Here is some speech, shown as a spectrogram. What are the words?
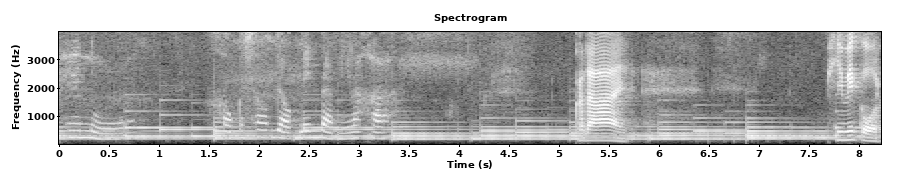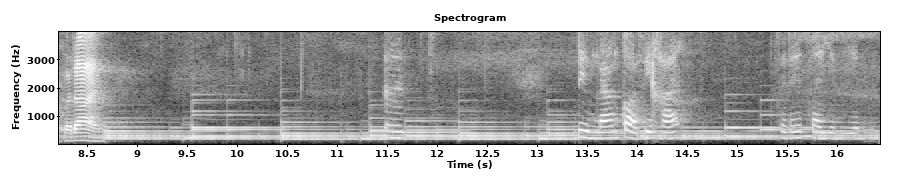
เพื่อนหนู เขาก็ชอบหยอกเล่นแบบนี้ละค่ะ ก็ได้ พี่ไม่โกรธก็ได้ เออดื่มน้ำก่อนสิคะ จะได้ใจเย็นๆ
